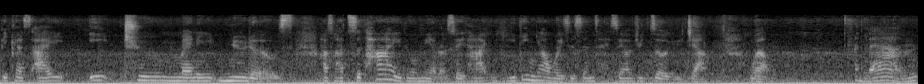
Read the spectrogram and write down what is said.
because I eat too many noodles 他说他吃太多面了所以他一定要维持身材所以要去做瑜伽 well and then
